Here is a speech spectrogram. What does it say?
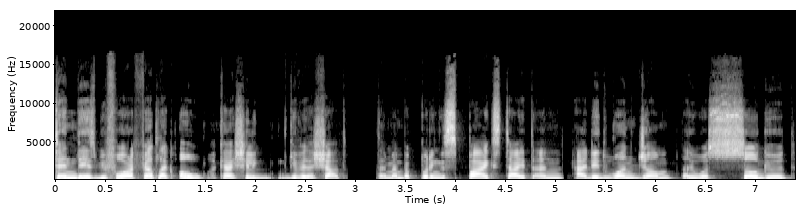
Ten days before, I felt like, oh, I can actually give it a shot. I remember putting the spikes tight, and I did one jump that was so good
